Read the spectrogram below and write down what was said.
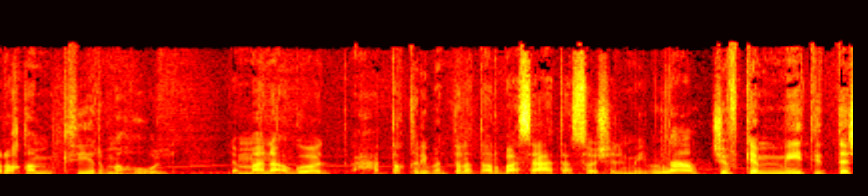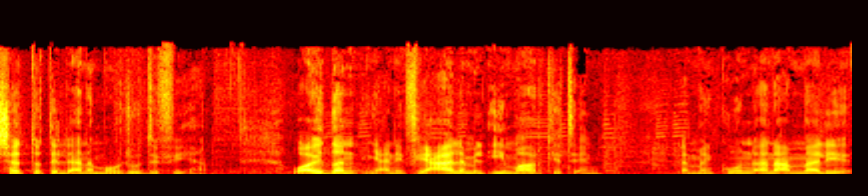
رقم كثير مهول. لما أنا أقعد تقريبا ثلاث أربع ساعات على السوشيال ميديا نعم. شوف كمية التشتت اللي أنا موجودة فيها. وأيضا يعني في عالم ال e-marketing لما يكون أنا عمالي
